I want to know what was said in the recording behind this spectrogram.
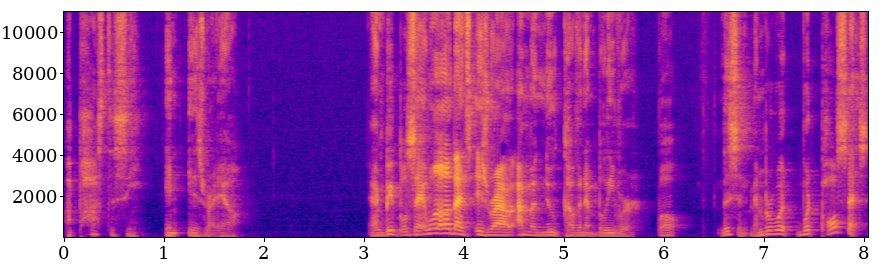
apostasy in Israel. And people say, well, that's Israel. I'm a new covenant believer. Well, listen, remember what, what Paul says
